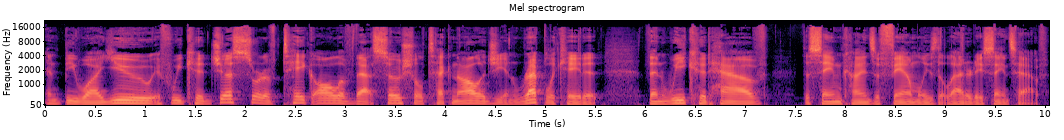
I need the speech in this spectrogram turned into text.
and BYU, if we could just sort of take all of that social technology and replicate it, then we could have the same kinds of families that Latter day Saints have.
